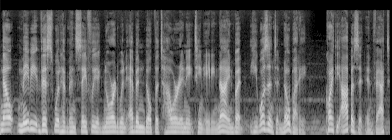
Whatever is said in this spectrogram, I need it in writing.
Now, maybe this would have been safely ignored when Eben built the tower in 1889, but he wasn't a nobody. Quite the opposite, in fact.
